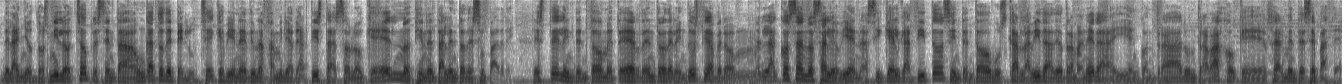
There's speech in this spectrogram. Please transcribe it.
Del año 2008 presenta a un gato de peluche que viene de una familia de artistas, solo que él no tiene el talento de su padre. Este le intentó meter dentro de la industria, pero mm, la cosa no salió bien, así que el gatito se intentó buscar la vida de otra manera y encontrar un trabajo que realmente sepa hacer.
